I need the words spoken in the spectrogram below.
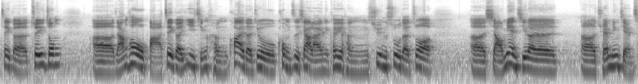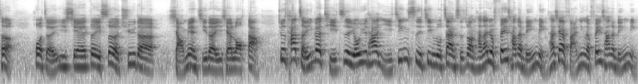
这个追踪。呃，然后把这个疫情很快的就控制下来，你可以很迅速的做，呃，小面积的呃全民检测，或者一些对社区的小面积的一些 lockdown，就是它整一个体制，由于它已经是进入战时状态，它就非常的灵敏，它现在反应的非常的灵敏，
